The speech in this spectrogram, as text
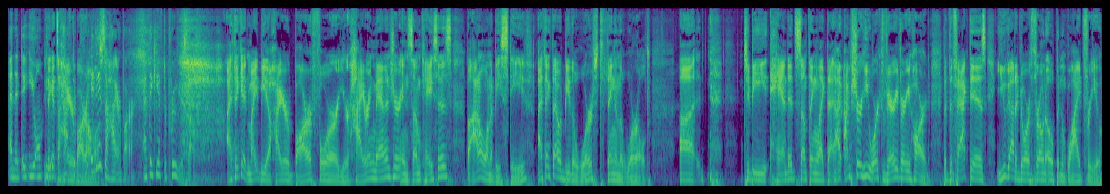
and you. I think it's a higher bar It is a higher bar. I think you have to prove yourself. I think it might be a higher bar for your hiring manager in some cases, but I don't want to be Steve. I think that would be the worst thing in the world. Uh, to be handed something like that. I, I'm sure he worked very, very hard, but the fact is, you got a door thrown open wide for you.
